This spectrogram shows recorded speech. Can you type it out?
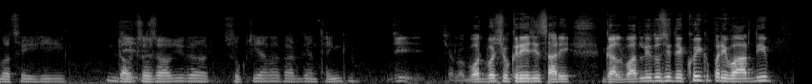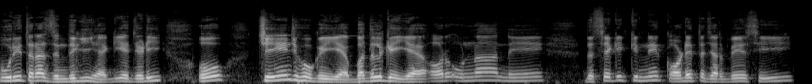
ਬਸ ਇਹੀ ਡਾਕਟਰ ਸਾਹਿਬ ਜੀ ਦਾ ਸ਼ੁਕਰੀਆ ਅਦਾ ਕਰਦੇ ਹਾਂ ਥੈਂਕ ਯੂ ਜੀ ਜੀ। ਚਲੋ ਬਹੁਤ ਬਹੁਤ ਸ਼ੁਕਰੀਆ ਜੀ ਸਾਰੀ ਗੱਲਬਾਤ ਲਈ। ਤੁਸੀਂ ਦੇਖੋ ਇੱਕ ਪਰਿਵਾਰ ਦੀ ਪੂਰੀ ਤਰ੍ਹਾਂ ਜ਼ਿੰਦਗੀ ਹੈਗੀ ਹੈ ਜਿਹੜੀ ਉਹ ਚੇਂਜ ਹੋ ਗਈ ਹੈ ਬਦਲ ਗਈ ਹੈ ਔਰ ਉਹਨਾਂ ਨੇ ਦੱਸਿਆ ਕਿ ਕਿੰਨੇ ਕੌੜੇ ਤਜਰਬੇ ਸੀ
